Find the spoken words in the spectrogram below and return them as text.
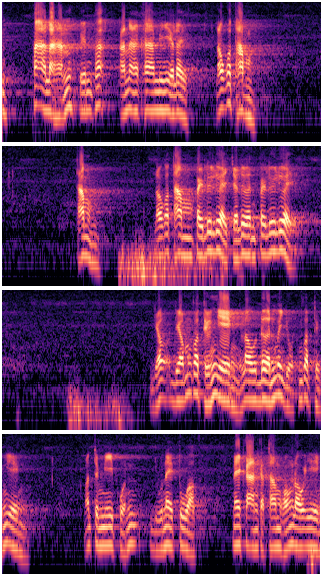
พระอรหันต์เป็นพระอนาคามีอะไร เราก็ทำทำเราก็ทำไปเรื่อยๆเจริญไปเรื่อย ๆ เดี๋ยวเดี๋ยวมันก็ถึงเอง เราเดินไม่หยุดมันก็ถึงเอง มันจะมีผลอยู่ในตัวในการกระทำของเราเอง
